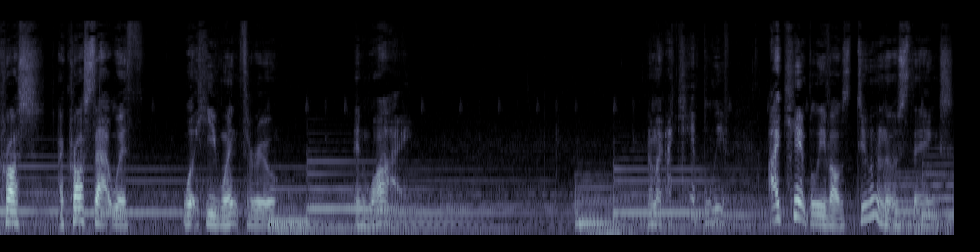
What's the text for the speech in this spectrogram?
cross I cross that with what he went through and why. And I'm like, I can't believe, I can't believe I was doing those things.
